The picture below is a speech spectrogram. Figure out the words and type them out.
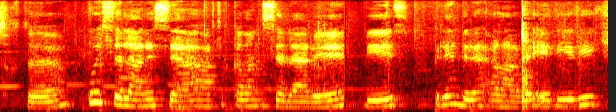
çıxdı. Bu hissələri isə artıq qalan hissələri biz blenderə əlavə edirik.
